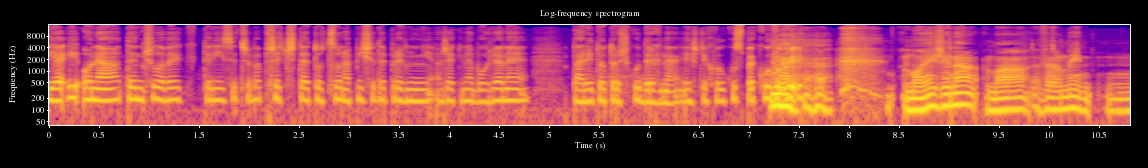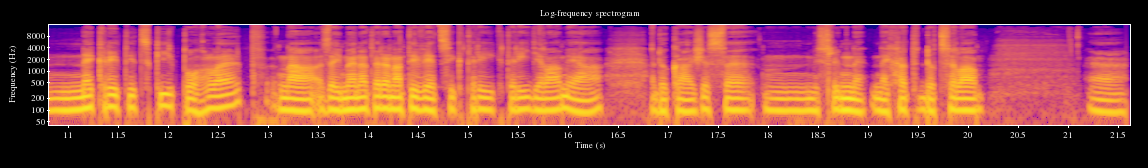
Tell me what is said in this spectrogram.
Je i ona ten člověk, který si třeba přečte to, co napíšete první a řekne, Bohdane, tady to trošku drhne, ještě chvilku spekuluji. Moje žena má velmi nekritický pohled na, zejména teda na ty věci, který, který dělám já a dokáže se, mm, myslím, ne, nechat docela eh,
